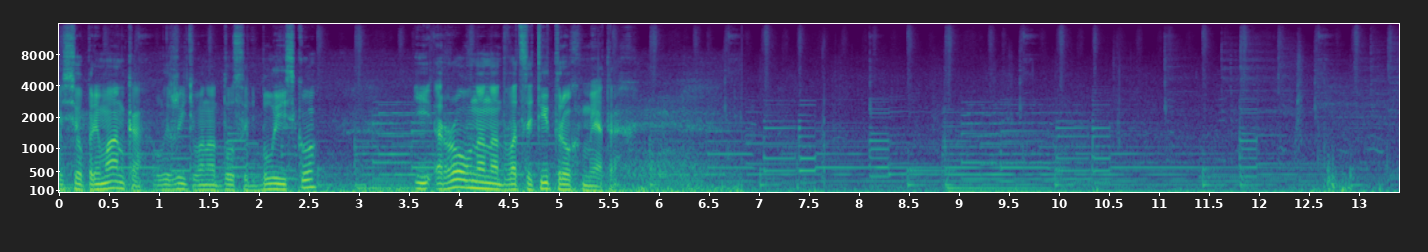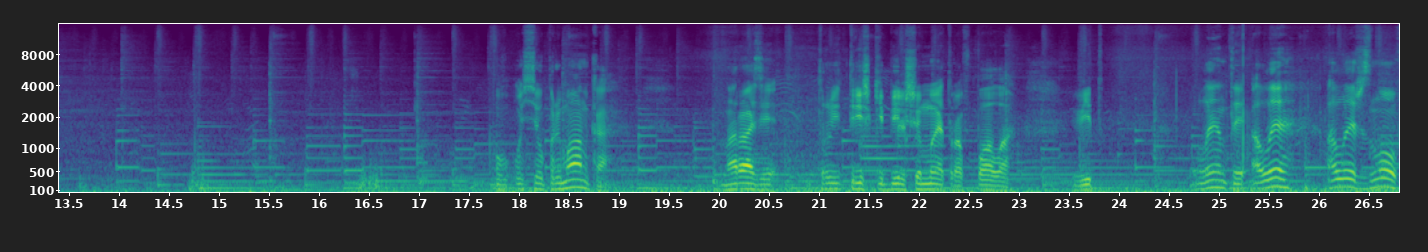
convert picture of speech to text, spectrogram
Ось приманка, лежить вона досить близько і ровно на 23 метрах. Ось приманка. Наразі трішки більше метра впала від ленти, але, але ж знов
